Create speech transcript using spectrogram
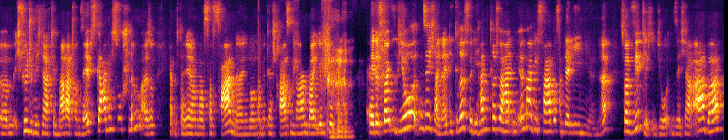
ähm, ich fühlte mich nach dem Marathon selbst gar nicht so schlimm. Also ich habe mich dann ja noch verfahren da in London mit der Straßenbahn bei irgendwo. Ey, das war idiotensicher, ne? Die Griffe, die Handgriffe hatten immer die Farbe von der Linie, ne? Es war wirklich idiotensicher. Aber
